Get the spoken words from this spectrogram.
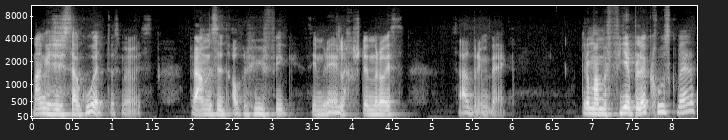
Manchmal ist es auch gut, dass wir uns bremsen, aber häufig, sind wir ehrlich, stehen wir uns selber im Weg. Darum haben wir vier Blöcke ausgewählt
